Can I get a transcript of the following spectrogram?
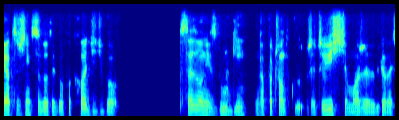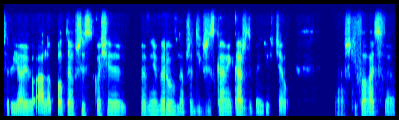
ja też nie chcę do tego podchodzić, bo sezon jest długi. Na początku rzeczywiście może wygrywać Rioju, ale potem wszystko się pewnie wyrówna. Przed igrzyskami każdy będzie chciał e, szlifować swoją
